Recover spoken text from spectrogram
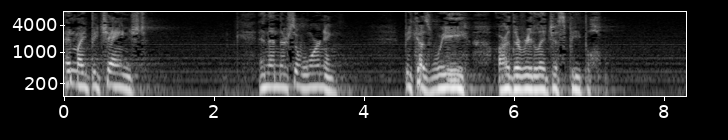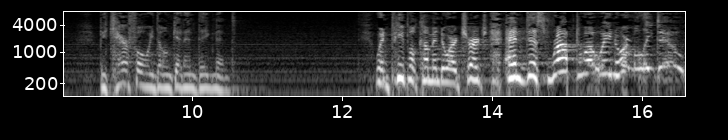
and might be changed. And then there's a warning because we are the religious people. Be careful we don't get indignant. When people come into our church and disrupt what we normally do.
